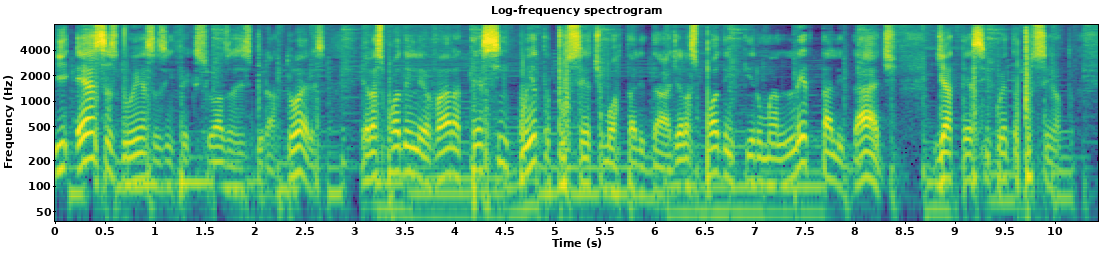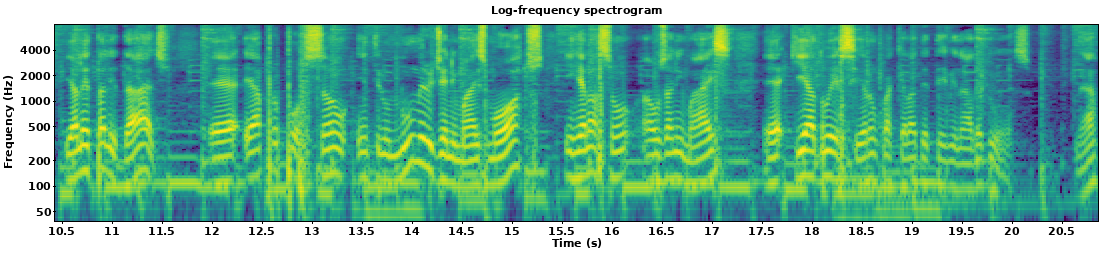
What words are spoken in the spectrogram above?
E essas doenças infecciosas respiratórias, elas podem levar até 50% de mortalidade, elas podem ter uma letalidade de até 50%. E a letalidade é, é, a proporção entre o número de animais mortos em relação aos animais é, que adoeceram com aquela determinada doença. Né?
